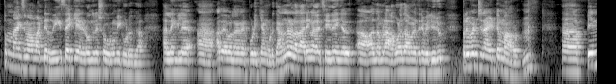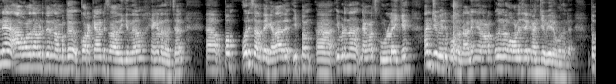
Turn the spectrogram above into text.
അപ്പം മാക്സിമം ആ വണ്ടി റീസൈക്കിൾ ചെയ്യാനായിട്ട് ഒന്നിനെ ഷോറൂമിൽ കൊടുക്കുക. അല്ലെങ്കിൽ അതേപോലെ തന്നെ പൊളിക്കാൻ കൊടുക്കുക. അങ്ങനെയുള്ള കാര്യങ്ങളൊക്കെ ചെയ്തു കഴിഞ്ഞാൽ അത് നമ്മുടെ ആഗോളതാപനത്തിന് വലിയൊരു പ്രിവെൻഷനായിട്ട് മാറും. പിന്നെ ആഗോളതാപനത്തിന് നമുക്ക് കുറയ്ക്കാനായിട്ട് സാധിക്കുന്നത് എങ്ങനെയാണെന്ന് വെച്ചാൽ ഇപ്പം ഒരു സ്ഥലത്തേക്ക് അതായത് ഇപ്പം ഇവിടുന്ന് ഞങ്ങളുടെ സ്കൂളിലേക്ക് അഞ്ച് പേര് പോകുന്നുണ്ട്. അല്ലെങ്കിൽ ഞങ്ങളുടെ നിങ്ങളുടെ കോളേജിലേക്ക് അഞ്ച് പേര് പോകുന്നുണ്ട്. അപ്പം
